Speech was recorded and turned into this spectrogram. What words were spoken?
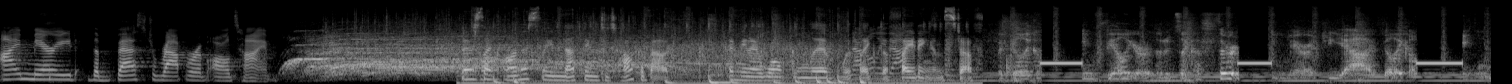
I married the best rapper of all time. There's like honestly nothing to talk about. I mean, I won't live with Not like the that- fighting and stuff. I feel like a failure, that it's like a third marriage. Yeah, I feel like a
